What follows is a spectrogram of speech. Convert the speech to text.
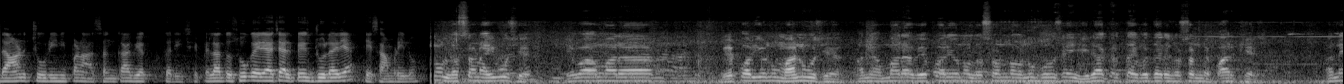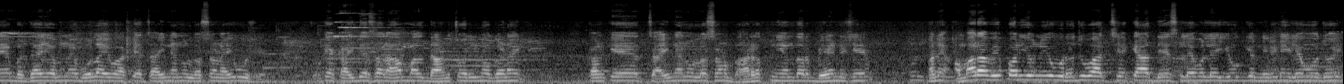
દાણ ચોરીની પણ આશંકા વ્યક્ત કરી છે. પહેલાં તો શું કહી રહ્યા છે, અલ્પેશ ઢોલારિયા તે સાંભળી લો. લસણ આવ્યું છે, એવા અમારા વેપારીઓનું માનવું છે અને અમારા વેપારીઓનો લસણનો અનુભવ છે હીરા કરતાંય વધારે લસણને પારખે છે. અને બધાએ અમને બોલાવ્યા કે ચાઇનાનું લસણ આવ્યું છે. તો કે કાયદેસર આ માલ દાણચોરીનો ગણાય. કારણ કે ચાઇનાનું લસણ ભારતની અંદર બેન્ડ છે. અને અમારા વેપારીઓની એવું રજૂઆત છે કે આ દેશ લેવલે યોગ્ય નિર્ણય લેવો જોઈએ.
